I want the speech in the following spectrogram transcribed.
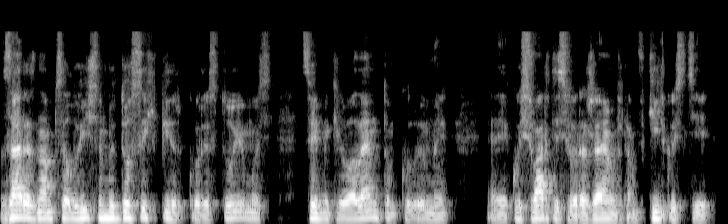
Зараз нам це логічно, ми до сих пір користуємось цим еквівалентом, коли ми е, якусь вартість виражаємо там в кількості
